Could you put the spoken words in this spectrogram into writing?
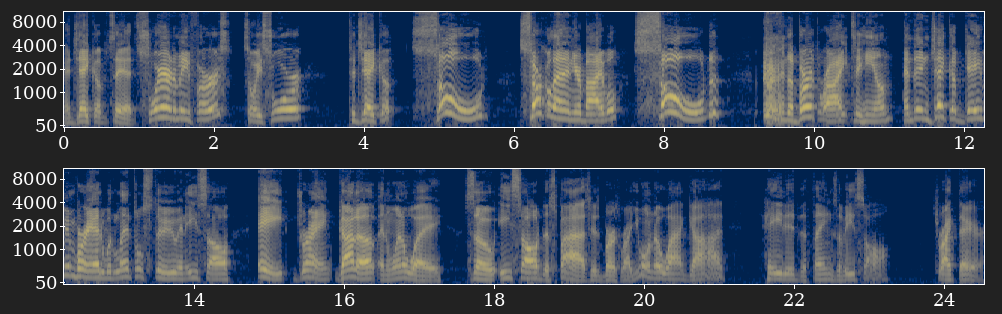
And Jacob said, Swear to me first. So he swore to Jacob, sold, circle that in your Bible, sold the birthright to him. And then Jacob gave him bread with lentil stew, and Esau ate, drank, got up, and went away. So Esau despised his birthright. You want to know why God hated the things of Esau? It's right there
